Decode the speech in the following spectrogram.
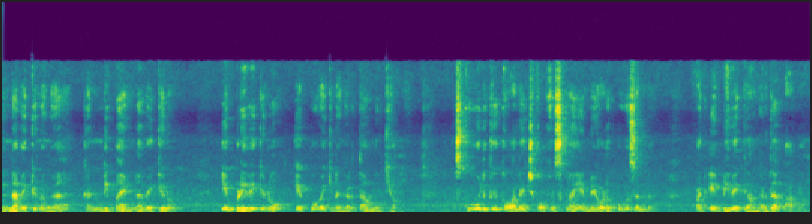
எண்ணெய் வைக்கணுங்க. கண்டிப்பாக எண்ணெய் வைக்கணும். எப்படி வைக்கணும் எப்போ வைக்கணுங்கிறது தான் முக்கியம். ஸ்கூலுக்கு காலேஜ்க்கு ஆஃபீஸ்க்குலாம் எண்ணெயோட போக சொல்லுவேன் பட் எப்படி வைக்கலாங்கிறத பார்க்கலாம்.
